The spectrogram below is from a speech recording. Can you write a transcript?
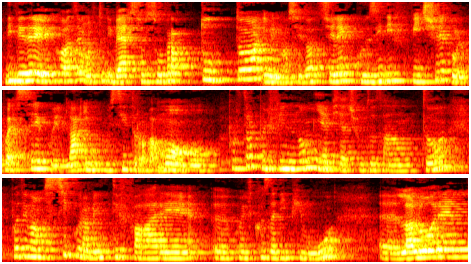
di vedere le cose molto diverso, soprattutto in una situazione così difficile come può essere quella in cui si trova Momo. Purtroppo il film non mi è piaciuto tanto, potevano sicuramente fare eh, qualcosa di più. Eh, la Loren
